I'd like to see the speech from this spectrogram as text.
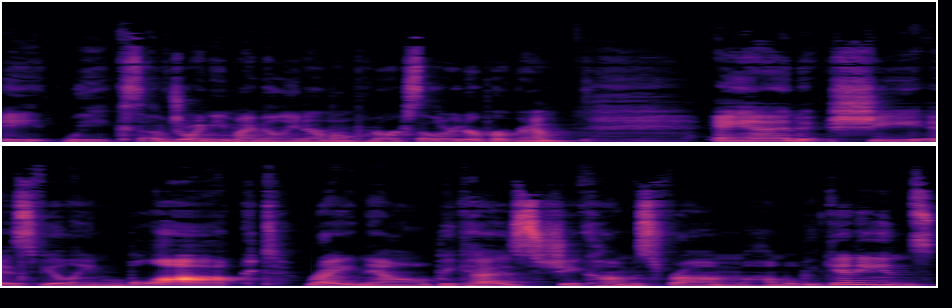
eight weeks of joining my Millionaire Mompreneur Accelerator program. And she is feeling blocked right now because she comes from humble beginnings.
